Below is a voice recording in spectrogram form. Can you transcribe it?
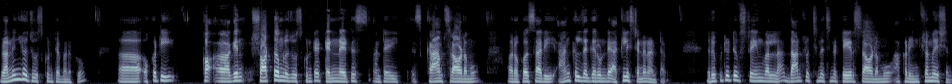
రన్నింగ్లో చూసుకుంటే మనకు uh, ఒకటి అగైన్ షార్ట్ టర్మ్లో చూసుకుంటే టెన్ నైటిస్ అంటే క్రాంప్స్ రావడము ఒక్కోసారి యాంకిల్ దగ్గర ఉండే అక్లీస్ టెండన్ అంటాం. రిపిటేటివ్ స్ట్రెయిన్ వలన దాంట్లో చిన్న చిన్న టేర్స్ రావడము అక్కడ ఇన్ఫ్లమేషన్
